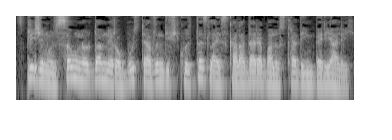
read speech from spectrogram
sprijinul său unor doamne robuste având dificultăți la escaladarea balustradei imperialei.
